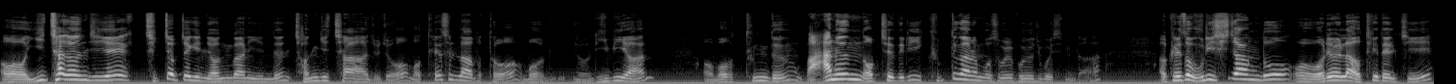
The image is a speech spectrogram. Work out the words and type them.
어, 2차 전지에 직접적인 연관이 있는 전기차주죠. 뭐 테슬라부터 뭐 어, 리비안 어, 뭐 등등 많은 업체들이 급등하는 모습을 보여주고 있습니다. 어, 그래서 우리 시장도 어, 월요일 날 어떻게 될지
